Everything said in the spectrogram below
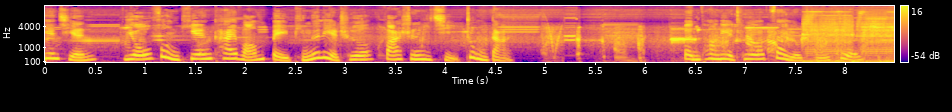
天前，由奉天开往北平的列车发生一起重大。本趟列车载有乘客。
